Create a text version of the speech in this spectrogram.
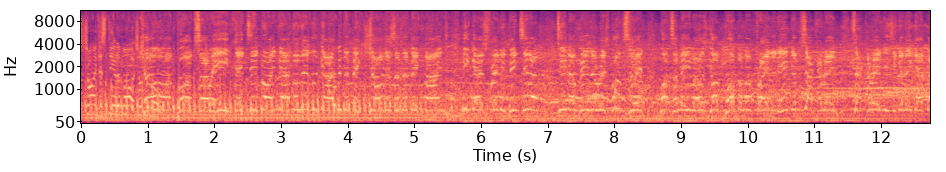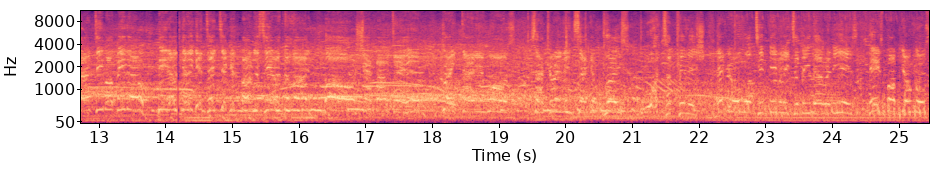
is trying to steal a march on Come on, Pozzo, he gets in right now, the little guy with the big shoulders and the big mind. He goes for it, he picks it up. Thibaut Pinot responds to it. Pozzovivo's got pop, I'm afraid, and here comes Zakharin. Zakharin, is he going to get round Thibaut Pinot? Pinot's going to get 10 second bonus here at the line. Oh, chef out to him. Great day it was. Zakharin in second place. What a finish. Everyone wanted Nibali to be there, and he is. Here's Bob Jungels.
